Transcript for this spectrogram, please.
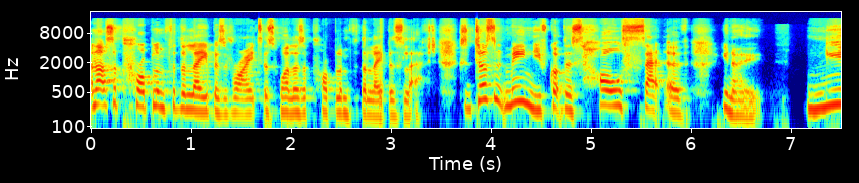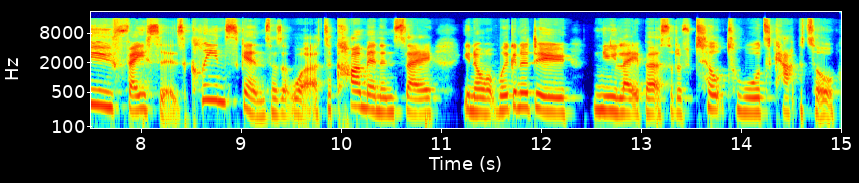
And that's a problem for the Labour's right as well as a problem for the Labour's left. Because it doesn't mean you've got this whole set of, you know, new faces, clean skins, as it were, to come in and say, you know what, we're going to do New Labour, sort of tilt towards capital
